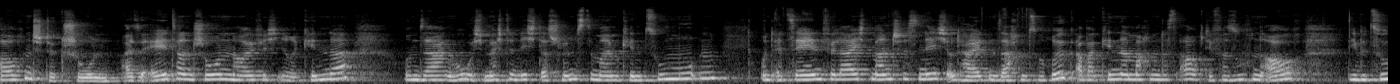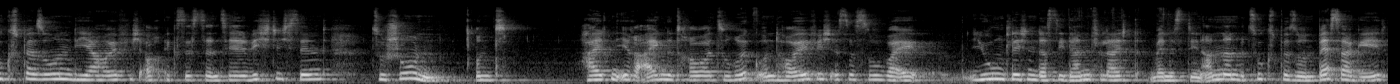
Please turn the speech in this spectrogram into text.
auch ein Stück schonen. Also Eltern schonen häufig ihre Kinder und sagen, oh, ich möchte nicht das Schlimmste meinem Kind zumuten und erzählen vielleicht manches nicht und halten Sachen zurück, aber Kinder machen das auch. Die versuchen auch, die Bezugspersonen, die ja häufig auch existenziell wichtig sind, zu schonen und halten ihre eigene Trauer zurück. Und häufig ist es so bei Jugendlichen, dass sie dann vielleicht, wenn es den anderen Bezugspersonen besser geht,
